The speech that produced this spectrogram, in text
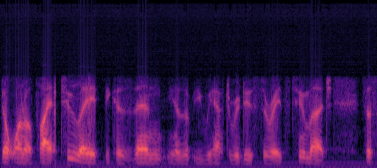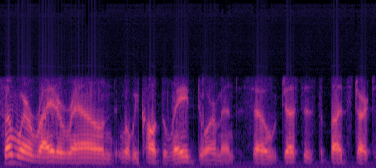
don't want to apply it too late because then you know we have to reduce the rates too much. So somewhere right around what we call delayed dormant, so just as the buds start to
